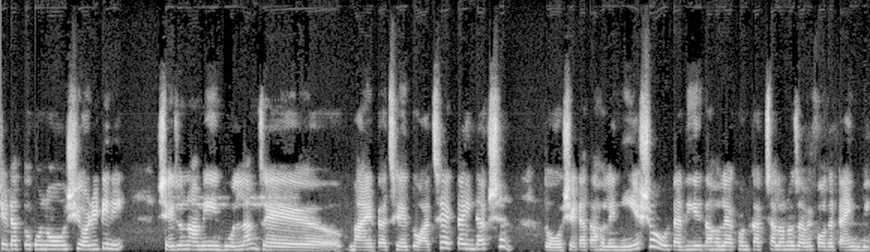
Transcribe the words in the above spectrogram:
সেটার তো কোনো শিওরিটি নেই, সেই জন্য আমি বললাম যে, মায়ের কাছে তো আছে একটা ইন্ডাকশন তো সেটা তাহলে নিয়ে এসো, ওটা দিয়ে তাহলে এখন কাজ চালানো যাবে ফর দ্য টাইম বি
